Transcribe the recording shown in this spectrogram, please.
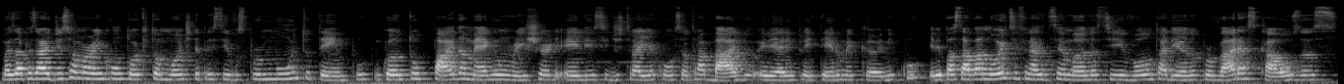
Mas apesar disso, a Maureen contou que tomou antidepressivos por muito tempo, enquanto o pai da Megan, Richard, ele se distraía com o seu trabalho, ele era empreiteiro mecânico. Ele passava noites e finais de semana se voluntariando por várias causas,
